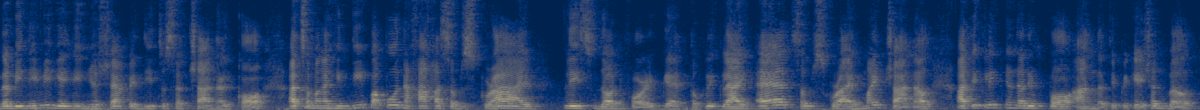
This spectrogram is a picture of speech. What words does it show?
na binibigay ninyo syempre dito sa channel ko. At sa mga hindi pa po nakaka-subscribe, please don't forget to click like and subscribe my channel at i-click nyo na rin po ang notification bell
